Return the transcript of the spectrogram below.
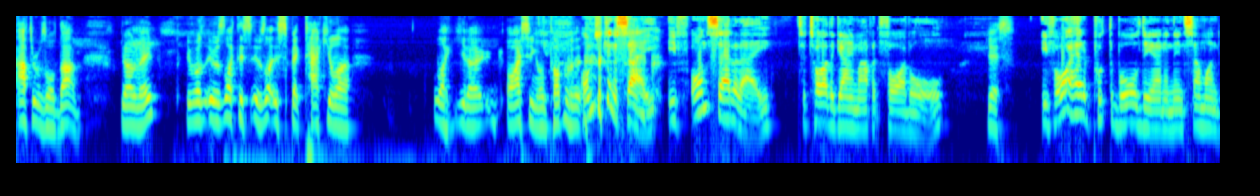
after it was all done. You know what I mean? It was it was like this. It was like this spectacular. Like you know, icing on top of it. I'm just going to say, if on Saturday to tie the game up at five all, yes, if I had to put the ball down and then someone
